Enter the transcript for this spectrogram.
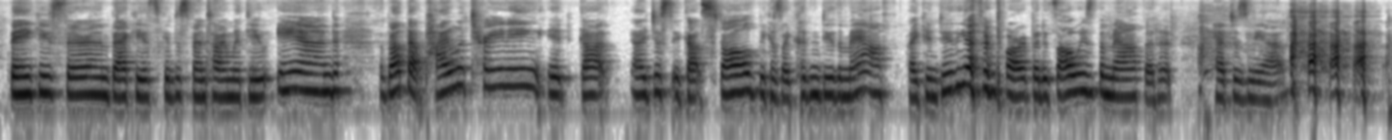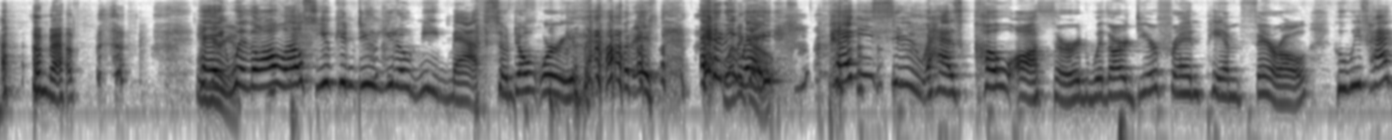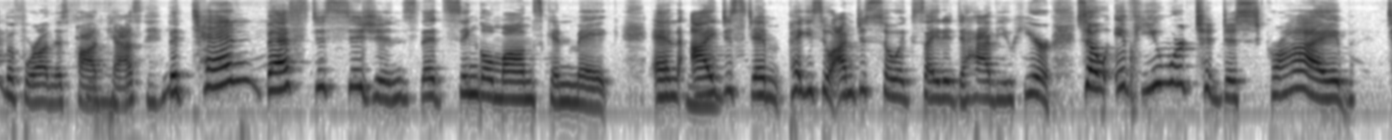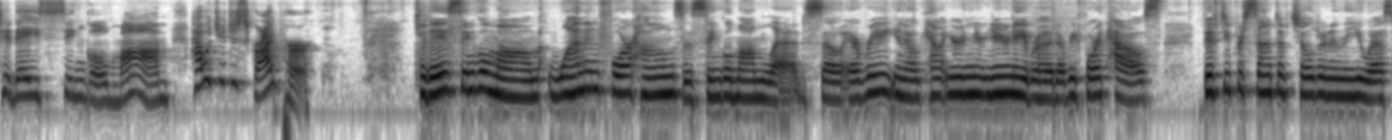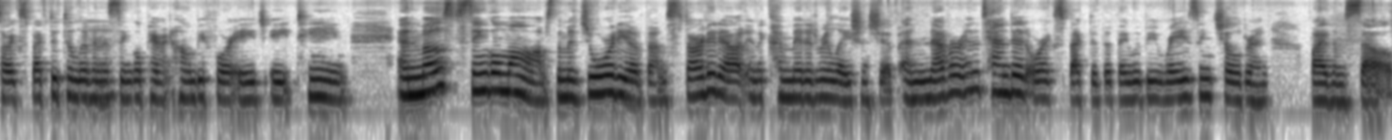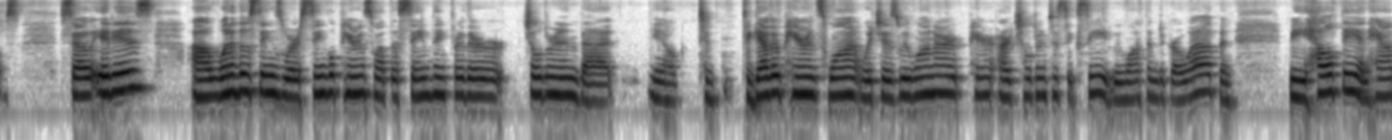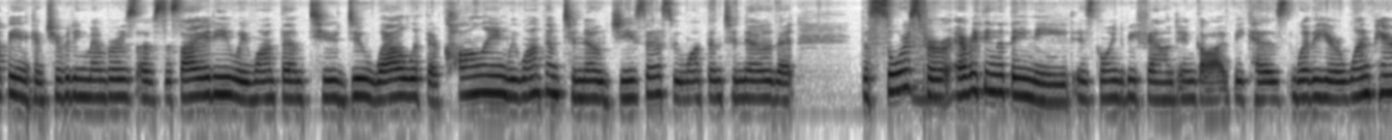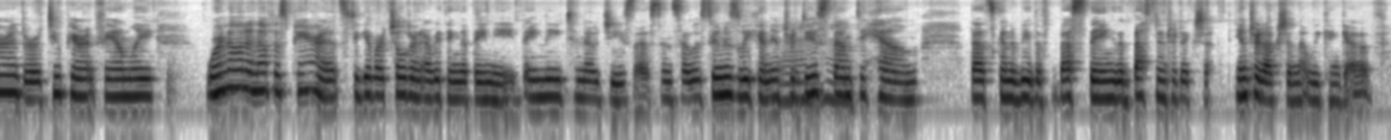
Thank you, Sarah and Becky. It's good to spend time with you. And about that pilot training, it got I just it got stalled because I couldn't do the math. I can do the other part, but it's always the math that catches me up. the math hey, with all else you can do, you don't need math, so don't worry about it. Anyway, Peggy Sue has co authored with our dear friend Pam Farrel, who we've had before on this mm-hmm, podcast, mm-hmm. the 10 best decisions that single moms can make. And mm-hmm. I just am, Peggy Sue, I'm just so excited to have you here. So if you were to describe today's single mom, how would you describe her? Today's single mom, one in four homes is single mom led. So every, you know, count your your neighborhood, every fourth house, 50% of children in the US are expected to live in a mm-hmm. single parent home before age 18. And most single moms, the majority of them, started out in a committed relationship and never intended or expected that they would be raising children by themselves. So it is uh, one of those things where single parents want the same thing for their children that you know to, together parents want which is we want our parent our children to succeed. We want them to grow up and be healthy and happy and contributing members of society. We want them to do well with their calling. We want them to know jesus. We want them to know that the source for mm-hmm. everything that they need is going to be found in God because whether you're a one parent or a two parent family, we're not enough as parents to give our children everything that they need. They need to know Jesus. And so as soon as we can introduce mm-hmm. them to him, that's going to be the best thing, the best introduction introduction that we can give.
